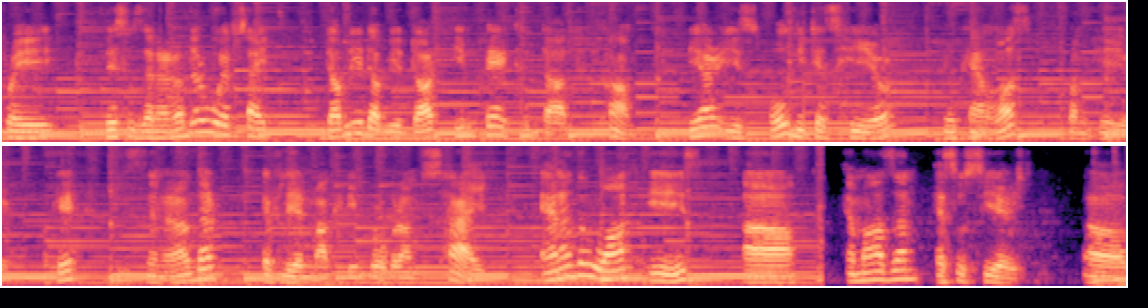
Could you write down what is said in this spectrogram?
three, this is another website www.impact.com. Here is all details here. You can watch from here. Okay, this is another affiliate marketing program site. Another one is uh, Amazon Associates. Uh,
